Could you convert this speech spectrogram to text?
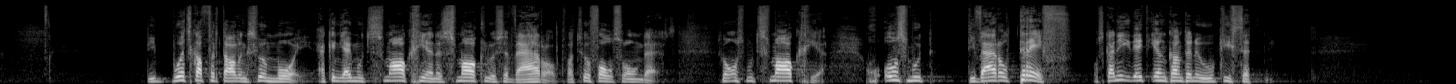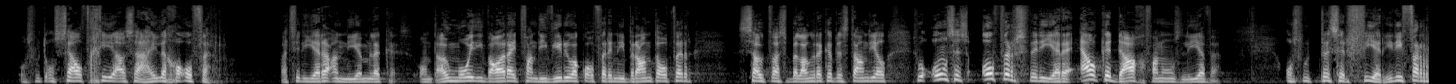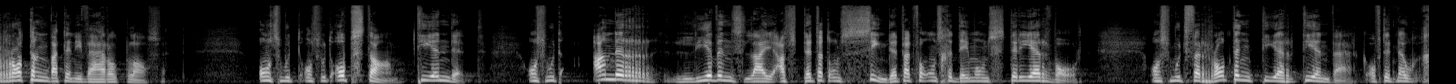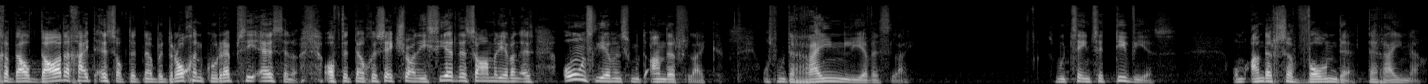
Die boodskapvertaling so mooi. Ek en jy moet smaak gee in 'n smaaklose wêreld wat so vol sonde is. So ons moet smaak gee. Ons moet die wêreld tref. Ons kan nie net eenkant in 'n hoekie sit nie. Ons moet onsself gee as 'n heilige offer wat vir die Here aanneemlik is. Onthou mooi die waarheid van die wierookoffer en die brandoffer Sout was 'n belangrike bestanddeel. So ons is offers vir die Here elke dag van ons lewe. Ons moet preserveer hierdie verrotting wat in die wêreld plaasvind. Ons moet ons moet opstaan teen dit. Ons moet ander lewens lei as dit wat ons sien, dit wat vir ons gedemonstreer word. Ons moet verrotting teer teenwerk of dit nou gewelddadigheid is of dit nou bedrog en korrupsie is en of dit nou geseksualiseerde samelewing is, ons lewens moet anders lyk. Ons moet rein lewens lei. Ons moet sensitief wees om ander se wonde te reinig.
